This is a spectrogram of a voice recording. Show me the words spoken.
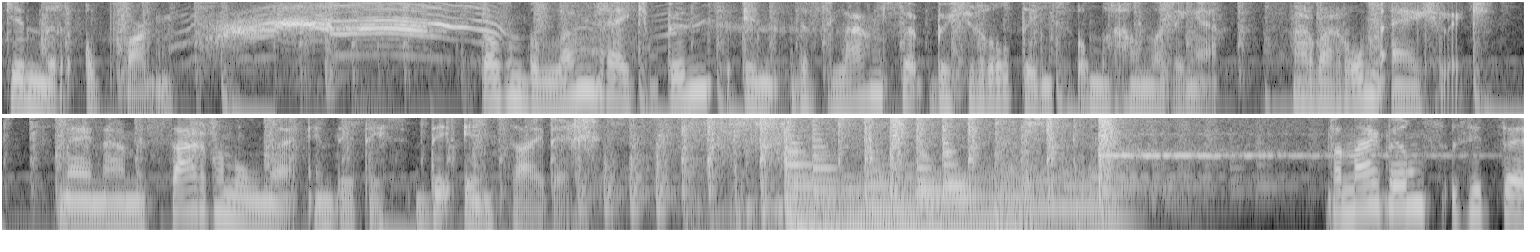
kinderopvang. Dat is een belangrijk punt in de Vlaamse begrotingsonderhandelingen. Maar waarom eigenlijk? Mijn naam is Saar van Olme en dit is The Insider. Vandaag bij ons zit eh,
